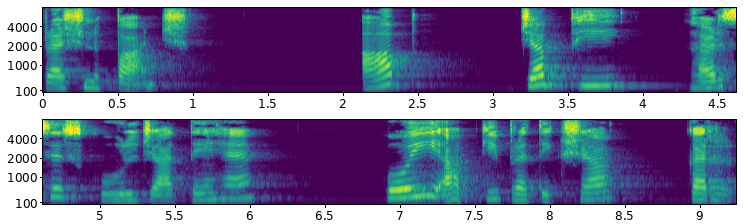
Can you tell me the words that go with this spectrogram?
प्रश्न पाँच। आप जब भी घर से स्कूल जाते हैं, कोई आपकी प्रतीक्षा कर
